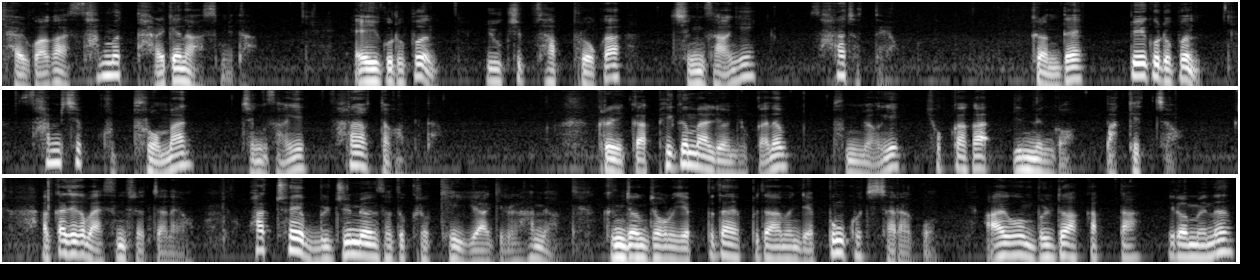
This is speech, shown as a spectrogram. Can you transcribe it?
결과가 사뭇 다르게 나왔습니다. A그룹은 64%가 증상이 사라졌대요. 그런데 B그룹은 39%만 증상이 사라졌다고 합니다. 그러니까 피그말리온 효과는 분명히 효과가 있는 거 맞겠죠. 아까 제가 말씀드렸잖아요. 화초에 물 주면서도 그렇게 이야기를 하면 긍정적으로 예쁘다 예쁘다 하면 예쁜 꽃이 자라고 아이고 물도 아깝다 이러면은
